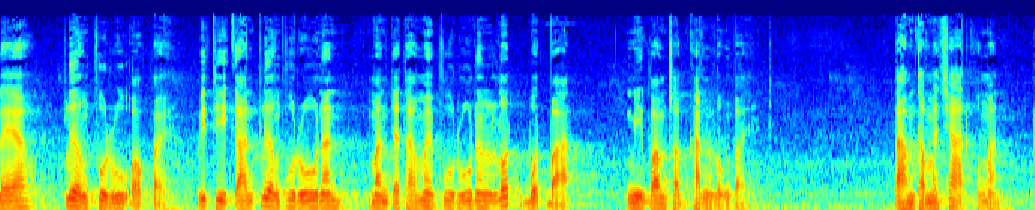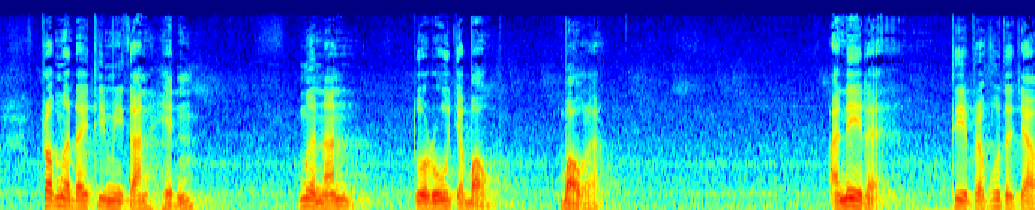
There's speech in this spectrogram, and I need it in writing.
แล้วเปลื้องผู้รู้ออกไป วิธีการเปลื้องผู้รู้นั้น มันจะทำให้ผู้รู้นั้นลดบทบาทมีความสำคัญลงไป ตามธรรมชาติของมัน เพราะเมื่อใดที่มีการเห็น เมื่อนั้นตัวรู้จะเบาเบาแล้ว อันนี้แหละที่พระพุทธเจ้า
